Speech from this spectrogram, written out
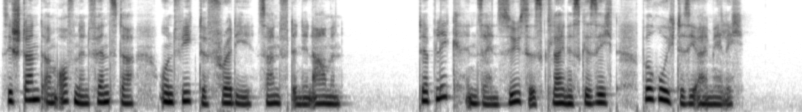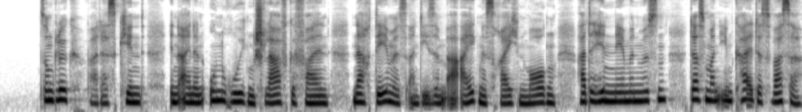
Sie stand am offenen Fenster und wiegte Freddy sanft in den Armen. Der Blick in sein süßes kleines Gesicht beruhigte sie allmählich. Zum Glück war das Kind in einen unruhigen Schlaf gefallen, nachdem es an diesem ereignisreichen Morgen hatte hinnehmen müssen, dass man ihm kaltes Wasser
